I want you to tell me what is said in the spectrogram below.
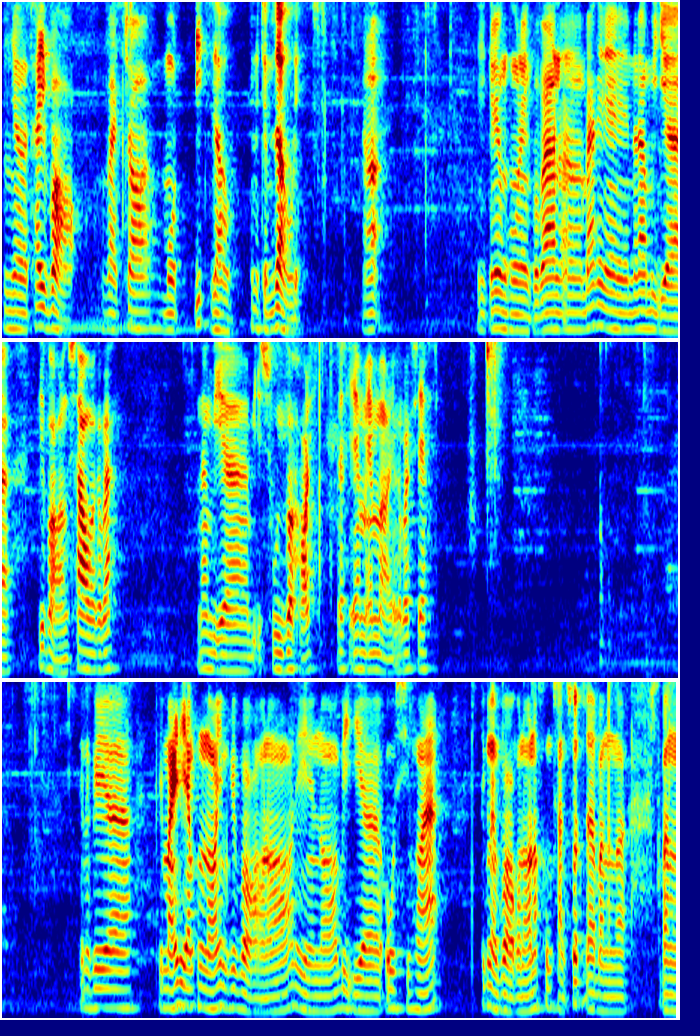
Nhờ thay vỏ và cho một ít dầu Tức là chấm dầu đấy. Đó thì cái đồng hồ này của bác nó, bác cái này nó đang bị cái vỏ đằng sau này các bác đang bị bị xùi vỏ đấy đây em em mở cho các bác xem tức là cái cái máy thì em không nói nhưng mà cái vỏ của nó thì nó bị oxy hóa tức là vỏ của nó nó không sản xuất ra bằng bằng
